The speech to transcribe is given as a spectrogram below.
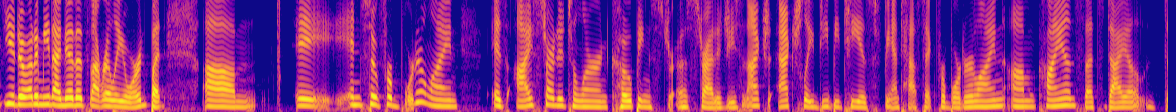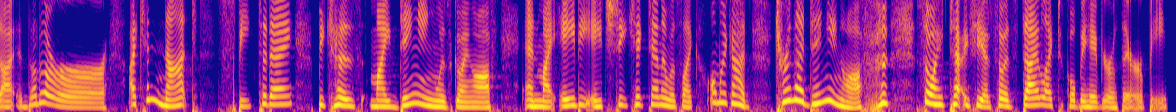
you know what I mean? I know that's not really a word, but um, it, and so for borderline, as I started to learn coping st- uh, strategies, and actually, actually, DBT is fantastic for borderline um, clients. That's dial. Di- I cannot speak today because my dinging was going off, and my ADHD kicked in and was like, "Oh my God, turn that dinging off." so I, yeah, so it's dialectical behavioral therapy.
